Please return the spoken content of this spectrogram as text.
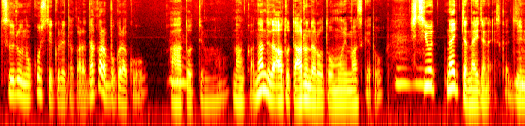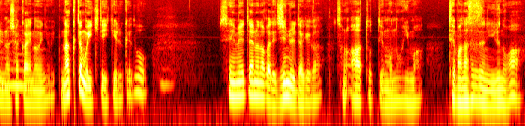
ツールを残してくれたからだから僕らこうアートっていうもの、なんかなんでアートってあるんだろうと思いますけど必要ないっちゃないじゃないですか人類の社会の上に。おいてなくても生きていけるけど、うん。生命体の中で人類だけがそのアートっていうものを今手放さずにいるのは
